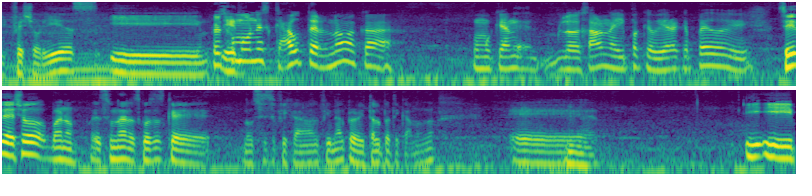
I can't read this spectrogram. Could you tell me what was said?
y fechorías. Y, Pero es y- como un scouter, ¿no? Acá. Como que han- lo dejaron ahí para que viera qué pedo y... Sí, de hecho, bueno, es una de las cosas que no sé si se fijaron al final, pero ahorita lo platicamos, ¿no? Eh, y, y,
